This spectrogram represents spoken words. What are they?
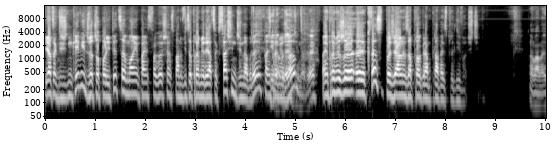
Jacek Dzienkiewicz, Rzecz o Polityce. Moim Państwa gościem jest Pan Wicepremier Jacek Sasin. Dzień dobry, Panie dzień Premierze. Dobry, dzień dobry. Panie Premierze, e, kto jest odpowiedzialny za program Prawa i Sprawiedliwości? No mamy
